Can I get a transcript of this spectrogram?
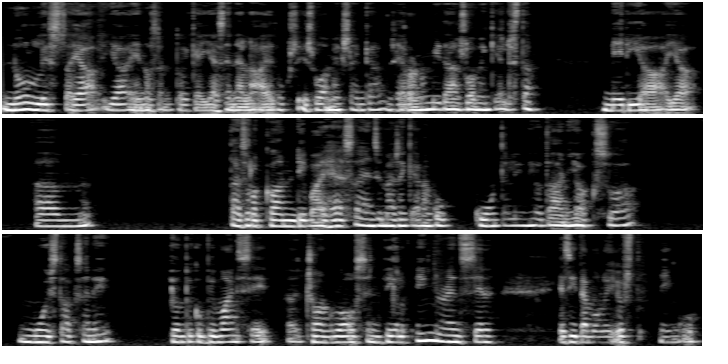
nollissa ja, ja en osannut oikein jäsenellä ajatuksia suomeksi enkä seurannut mitään suomenkielistä mediaa ja äm, taisi olla kandivaiheessa ensimmäisen kerran, kun kuuntelin jotain jaksoa. Muistaakseni jompikumpi mainitsi äh, John Rawlsin Veil of Ignorancein, ja sitä mä olin just niin kuin,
